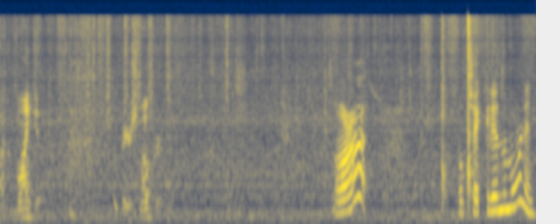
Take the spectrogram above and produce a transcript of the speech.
like a blanket. your smoker. All right. We'll check it in the morning.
